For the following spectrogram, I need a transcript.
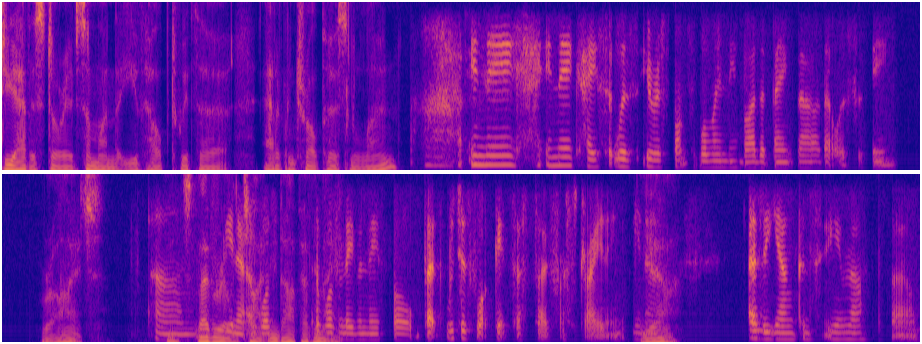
Do you have a story of someone that you've helped with a out of control personal loan? In their in their case, it was irresponsible lending by the bank. Though that was the thing. Right. Um, they've really you know, tightened up, haven't it they? It wasn't even their fault, but which is what gets us so frustrating, you know, yeah. as a young consumer. So.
